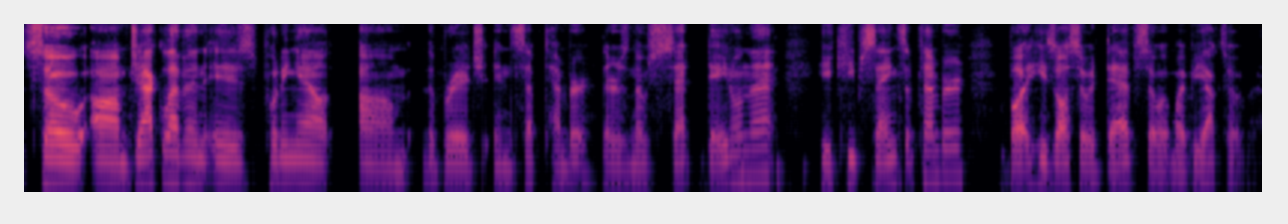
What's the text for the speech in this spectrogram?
So um, Jack Levin is putting out um, the bridge in September. There's no set date on that. He keeps saying September, but he's also a dev, so it might be October.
